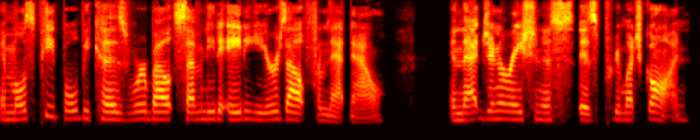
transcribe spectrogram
And most people, because we're about 70 to 80 years out from that now, and that generation is, is pretty much gone,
